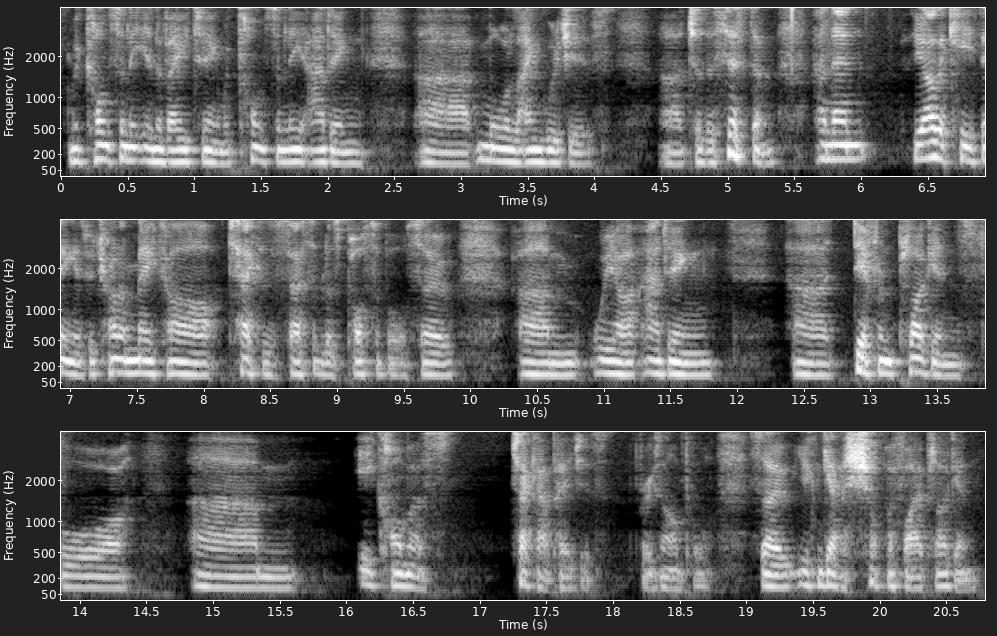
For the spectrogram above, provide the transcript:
we're constantly innovating, we're constantly adding uh, more languages uh, to the system. And then the other key thing is we're trying to make our tech as accessible as possible. So um, we are adding uh, different plugins for um, e commerce checkout pages, for example. So you can get a Shopify plugin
